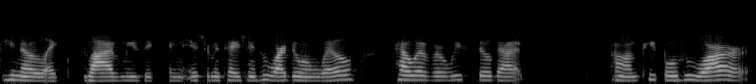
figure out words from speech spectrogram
you know, like live music and instrumentation who are doing well. However, we still got um people who are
